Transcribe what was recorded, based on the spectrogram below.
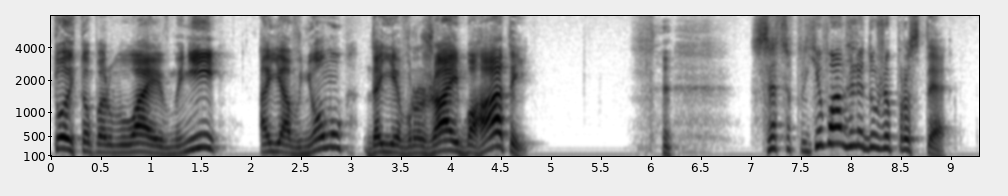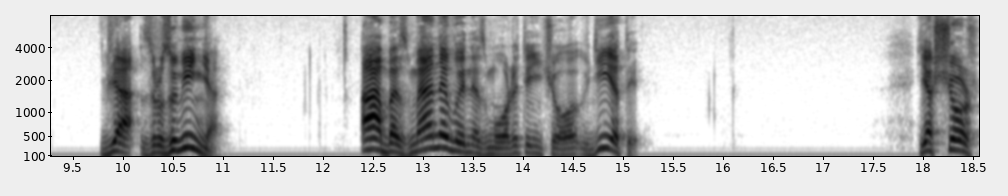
той, хто перебуває в мені, а я в ньому дає врожай багатий. Все це Євангеліє дуже просте для зрозуміння. А без мене ви не зможете нічого вдіяти. Якщо ж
